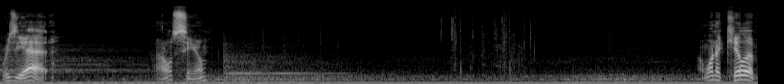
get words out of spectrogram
Where's he at? I don't see him. I want to kill him.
